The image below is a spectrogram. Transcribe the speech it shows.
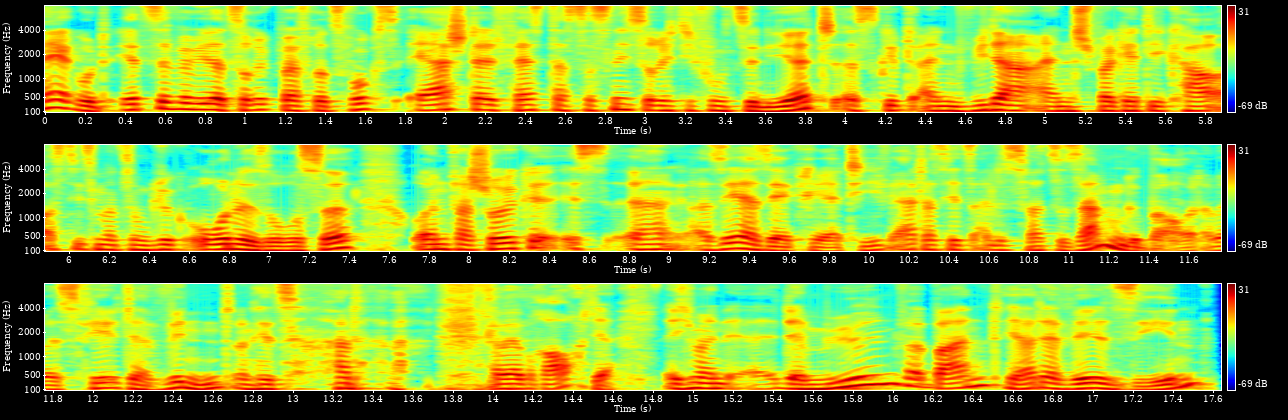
Naja, gut, jetzt sind wir wieder zurück bei Fritz Fuchs. Er stellt fest, dass das nicht so richtig funktioniert. Es gibt ein, wieder ein Spaghetti-Chaos, diesmal zum Glück ohne Soße. Und Paschulke ist äh, sehr, sehr kreativ. Er hat das jetzt alles zwar zusammengebaut, aber es fehlt der Wind. Und jetzt hat er, aber er braucht ja, ich meine, der Mühlenverband, ja, der will sehen,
